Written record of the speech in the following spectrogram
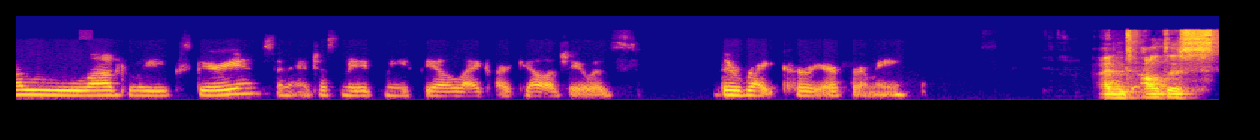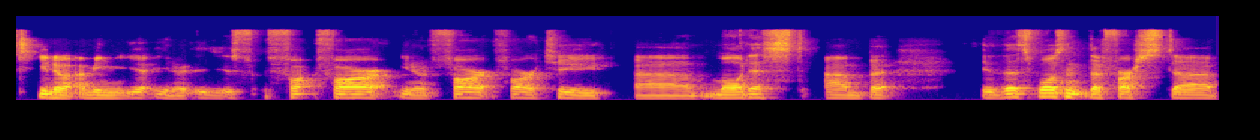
a lovely experience, and it just made me feel like archaeology was the right career for me. And I'll just, you know, I mean, you know, it's far, far, you know, far, far too uh, modest, um, but this wasn't the first uh,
